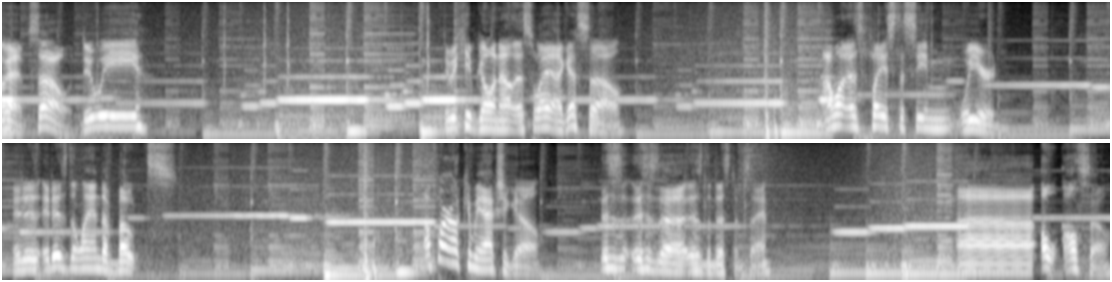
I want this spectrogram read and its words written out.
Okay, so, do we... Do we keep going out this way? I guess so. I want this place to seem weird. It is, it is the land of boats. How far out can we actually go? This is this is uh this is the distance, eh? Uh oh, also,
